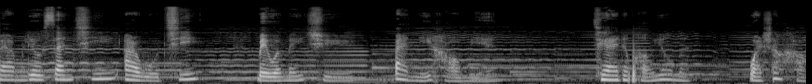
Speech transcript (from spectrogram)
FM 六三七二五七，美文美曲伴你好眠。亲爱的朋友们，晚上好，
